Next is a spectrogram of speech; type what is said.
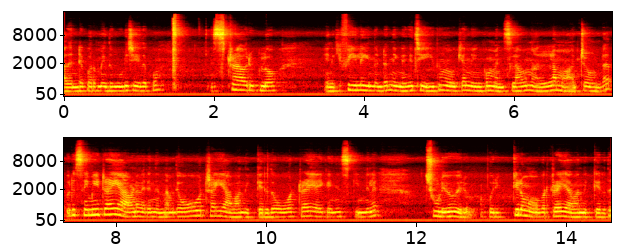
അതിന്റെ പുറമെ ഇതും കൂടി ചെയ്തപ്പോൾ എക്സ്ട്രാ ഒരു ഗ്ലോ എനിക്ക് ഫീൽ ചെയ്യുന്നുണ്ട്. നിങ്ങൾക്ക് ചെയ്ത് നോക്കിയാൽ നിങ്ങൾക്ക് മനസ്സിലാവും. നല്ല മാറ്റമുണ്ട്. ഒരു സെമി ഡ്രൈ ആവണ വരെ നിന്നാൽ മതി. ഓവർ ഡ്രൈ ആവാൻ നിൽക്കരുത് ഓവർ ഡ്രൈ ആയി കഴിഞ്ഞാൽ സ്കിന്നിൽ ചുളിവ് വരും. അപ്പോൾ ഒരിക്കലും ഓവർ ഡ്രൈ ആവാൻ നിൽക്കരുത്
